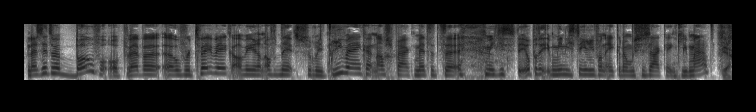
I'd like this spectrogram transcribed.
daar zitten we bovenop. We hebben over twee weken alweer een af, nee, sorry, drie weken een afspraak met het eh, ministerie, op het ministerie van Economische Zaken en Klimaat. Ja.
